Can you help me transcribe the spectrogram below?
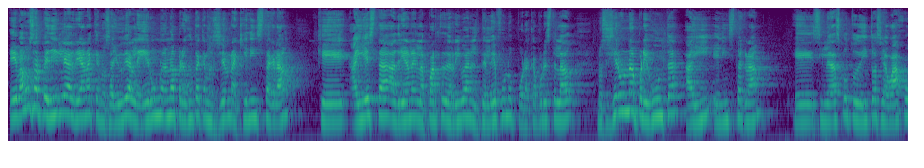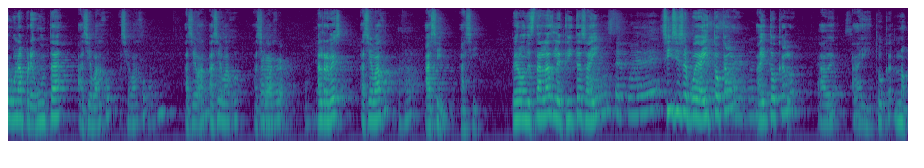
Eh, vamos a pedirle a Adriana que nos ayude a leer una, una pregunta que nos hicieron aquí en Instagram, que ahí está Adriana en la parte de arriba, en el teléfono, por acá, por este lado. Nos hicieron una pregunta ahí en Instagram. Eh, si le das con tu dedito hacia abajo, una pregunta hacia abajo, hacia abajo, hacia abajo, hacia abajo, hacia abajo. Al revés, hacia abajo, así, así. Pero donde están las letritas ahí, ¿Se puede? Sí, sí se puede. Ahí tócalo. Ahí tócalo. A ver, ahí toca. No,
